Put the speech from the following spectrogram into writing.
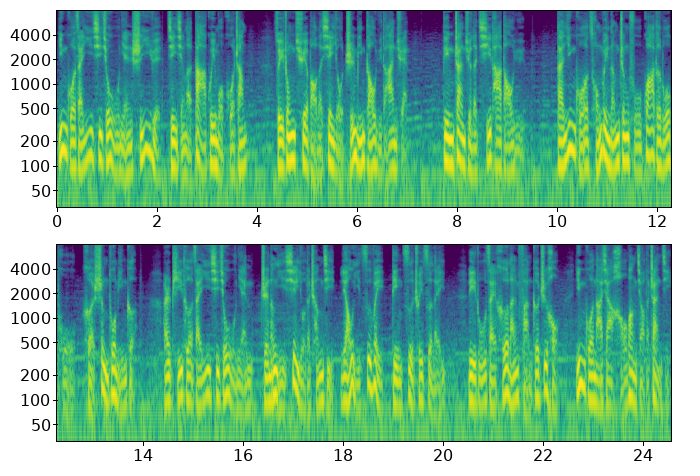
英国在1795年11月进行了大规模扩张，最终确保了现有殖民岛屿的安全，并占据了其他岛屿。但英国从未能征服瓜德罗普和圣多明各。而皮特在1795年只能以现有的成绩聊以自慰，并自吹自擂。例如，在荷兰反戈之后，英国拿下好望角的战绩。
